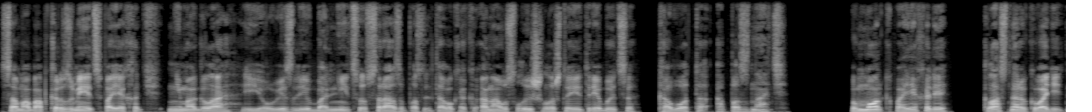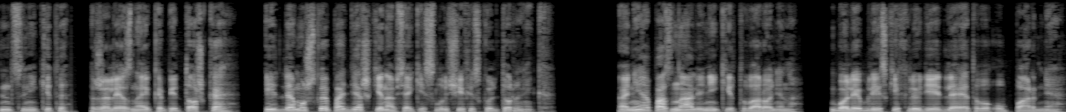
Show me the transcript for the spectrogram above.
Сама бабка, разумеется, поехать не могла, ее увезли в больницу сразу после того, как она услышала, что ей требуется кого-то опознать. В морг поехали классная руководительница Никиты, железная капитошка и для мужской поддержки на всякий случай физкультурник. Они опознали Никиту Воронина. Более близких людей для этого у парня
